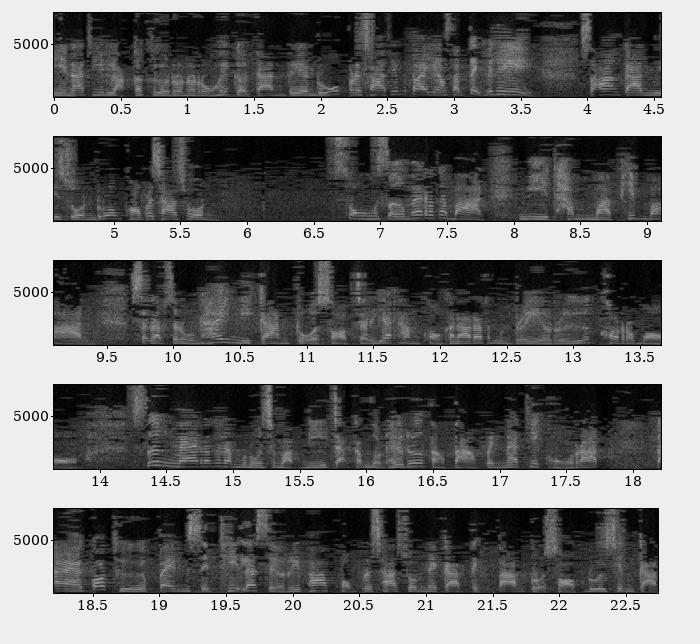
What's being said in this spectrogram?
มีหน้าที่หลักก็คือรณรงค์ให้เกิดการเรียนรู้ประชาธิปไตยอย่างสันติวิธี สร้างการมีส่วนร่วมของประชาชน ส่งเสริมให้รัฐบาลมีธรรมาภิบาล สนับสนุนให้มีการตรวจสอบจริยธรรมของคณะรัฐมนตรีหรือคอรมอซึ่งแม้รัฐธรรมนูญฉบับนี้จะกำหนดให้เรื่องต่างๆ เป็นหน้าที่ของรัฐ แต่ก็ถือเป็นสิทธิและเสรีภาพของประชาชนในการติดตามตรวจสอบด้วยเช่นกัน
